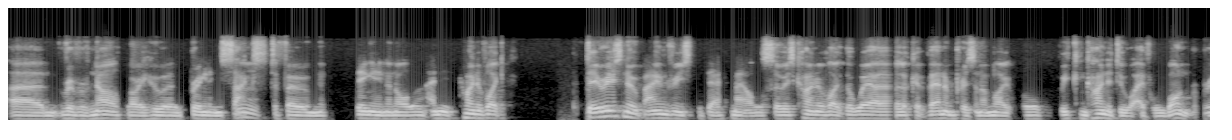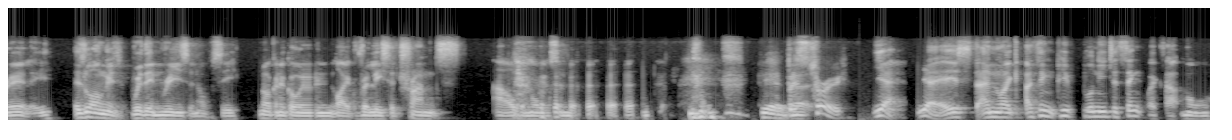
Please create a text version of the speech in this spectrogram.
um, River of Nihil, sorry, who are bringing in saxophone, mm. singing, and all that. And it's kind of like there is no boundaries to death metal. So it's kind of like the way I look at Venom Prison. I'm like, well, we can kind of do whatever we want, really, as long as within reason. Obviously, I'm not going to go and like release a trance album or something. yeah, but, but it's true. Yeah, yeah, it's and like I think people need to think like that more.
